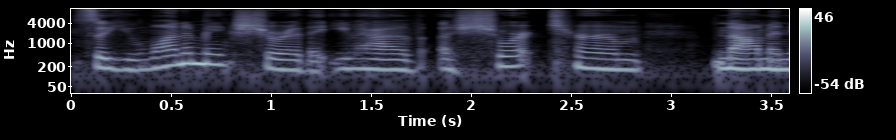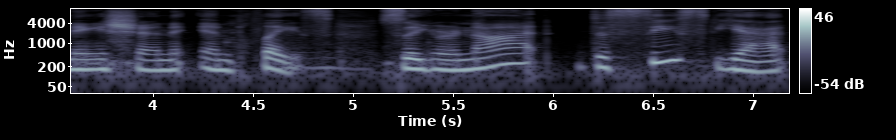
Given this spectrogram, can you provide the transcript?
so you want to make sure that you have a short-term nomination in place. Mm-hmm. So you're not deceased yet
